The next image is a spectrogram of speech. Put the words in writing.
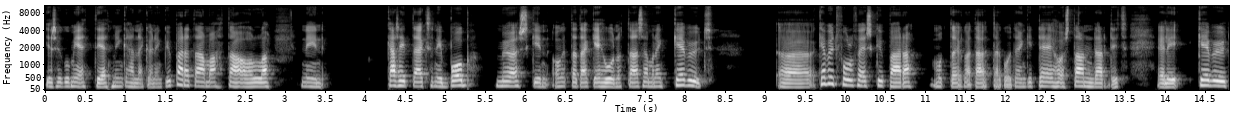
jos joku miettii, että minkä näköinen kypärä tämä mahtaa olla, niin käsittääkseni Bob myöskin on tätä kehunut. Tämä on semmoinen kevyt ö, kevyt full face kypärä, mutta joka täyttää kuitenkin DH-standardit, eli kevyt,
